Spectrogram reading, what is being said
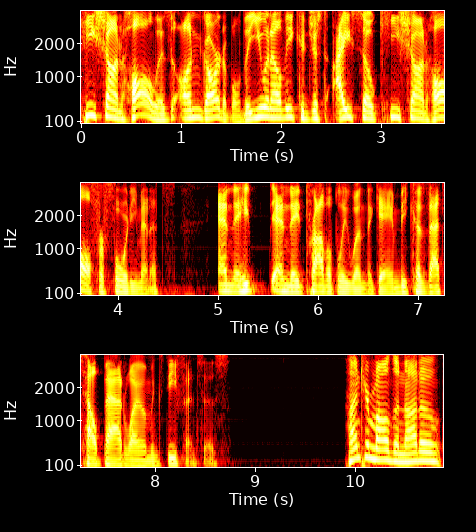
Keyshawn Hall is unguardable. The UNLV could just ISO Keyshawn Hall for 40 minutes and they and they'd probably win the game because that's how bad Wyoming's defense is. Hunter Maldonado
